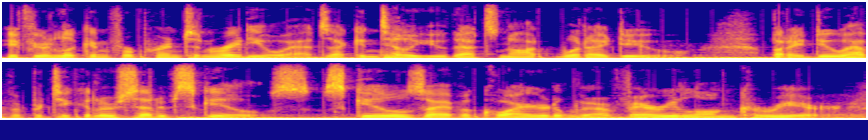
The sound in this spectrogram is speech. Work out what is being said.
If you're looking for print and radio ads, I can tell you that's not what I do. But I do have a particular set of skills. Skills I have acquired over a very long career.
